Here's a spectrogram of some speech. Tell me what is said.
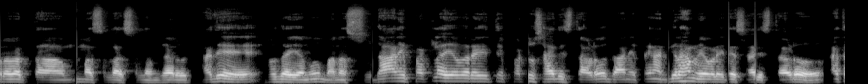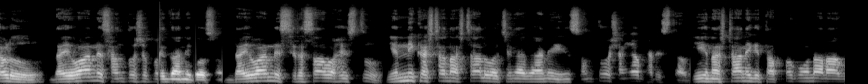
ప్రవక్త ముహమ్మద్ సల్లాహు గారు అదే హృదయము మనస్సు. దాని పట్ల ఎవరైతే పట్టు సాధిస్తాడో దానిపైన నిగ్రహం ఎవరైతే సాధిస్తాడో అతడు దైవాన్ని సంతోషపడే దాని కోసం దైవాన్ని శిరసావహిస్తూ ఎన్ని కష్ట నష్టాలు వచ్చినా గాని సంతోషంగా భరిస్తాడు. ఈ నష్టానికి తప్పకుండా నాకు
